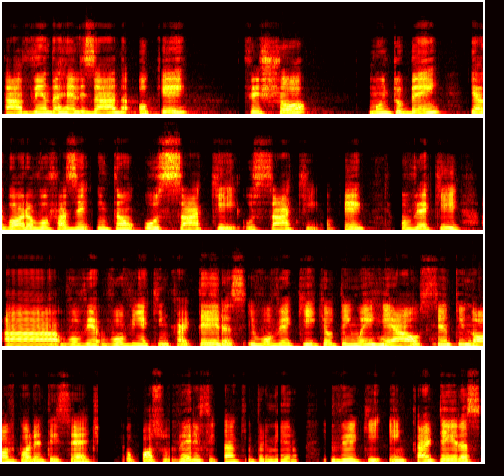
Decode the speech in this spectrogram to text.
tá? Venda realizada, ok? Fechou, muito bem. E agora eu vou fazer, então, o saque, o saque, ok? Vou ver aqui, uh, vou, ver, vou vir aqui em carteiras e vou ver aqui que eu tenho em real 109,47. Eu posso verificar aqui primeiro e ver que em carteiras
